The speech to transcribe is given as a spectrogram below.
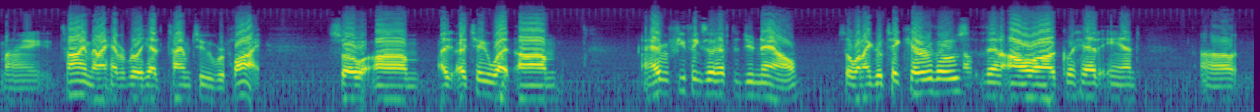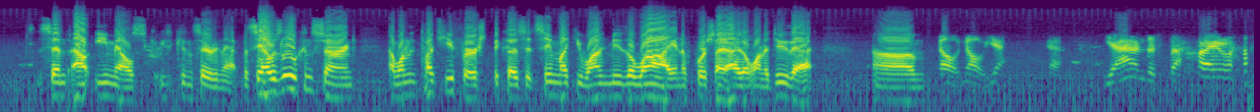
my time, and I haven't really had time to reply. So um, I, I tell you what, um, I have a few things I have to do now. So when I go take care of those, Oh. then I'll uh, go ahead and uh, send out emails c- considering that. But see, I was a little concerned. I wanted to talk to you first because it seemed like you wanted me to lie, and of course I, I don't want to do that. Um, No, no, yeah, yeah, yeah. I understand. I,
